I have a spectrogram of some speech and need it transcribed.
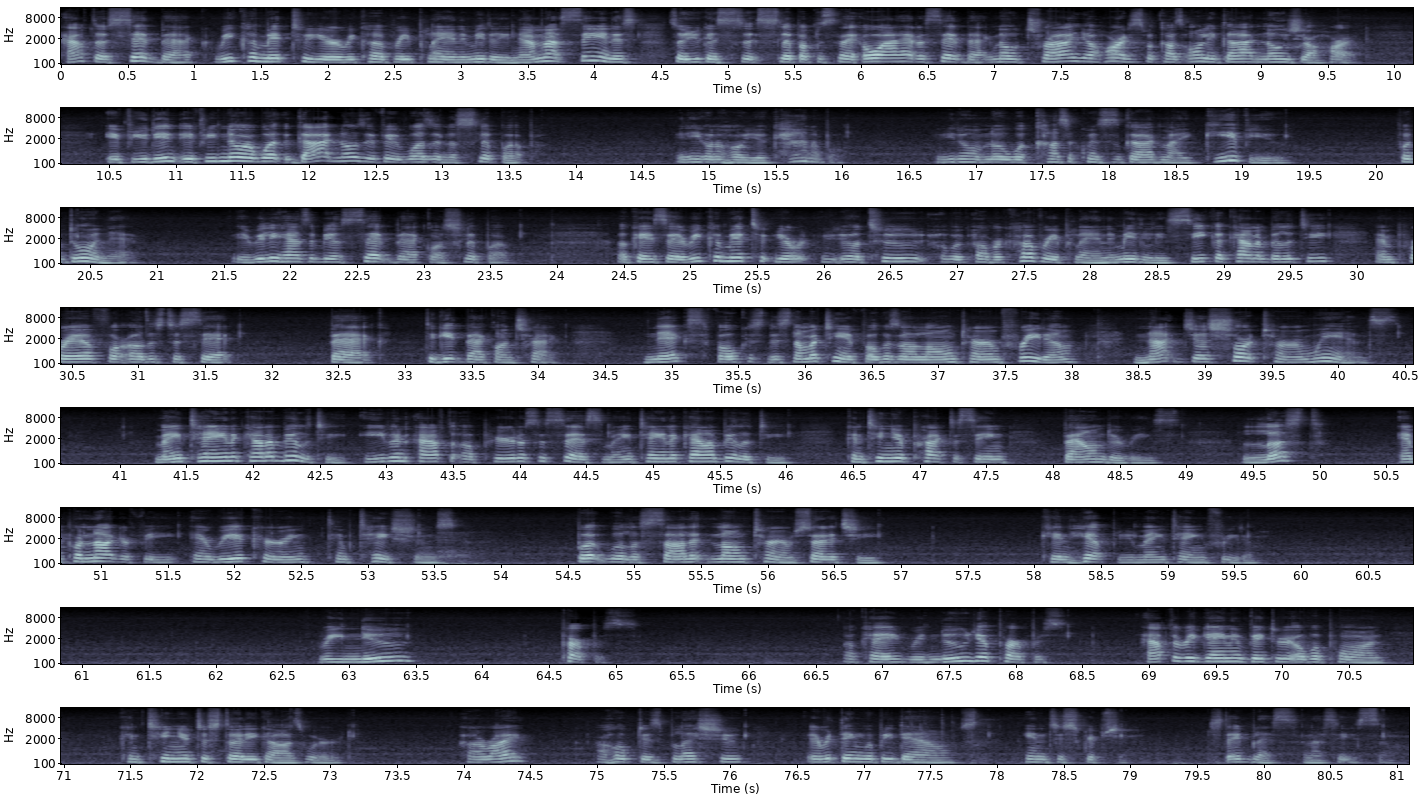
After a setback, recommit to your recovery plan immediately. Now, I'm not saying this so you can slip up and say, oh, I had a setback. No, try your hardest because only God knows your heart. If you didn't, if you know it was, God knows if it wasn't a slip up, and He's going to hold you accountable. You don't know what consequences God might give you for doing that. It really has to be a setback or slip up. Okay, so recommit to your, your to a recovery plan immediately. Seek accountability and prayer for others to set back to get back on track. Next, focus. This number ten. Focus on long-term freedom not just short term wins. Maintain accountability. Even after a period of success, maintain accountability. Continue practicing boundaries. Lust and pornography and reoccurring temptations, but will a solid long term strategy can help you maintain freedom. Renew purpose. Okay, renew your purpose. After regaining victory over porn, continue to study God's Word. All right? I hope this bless you. Everything will be down in the description. Stay blessed, and I'll see you soon.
